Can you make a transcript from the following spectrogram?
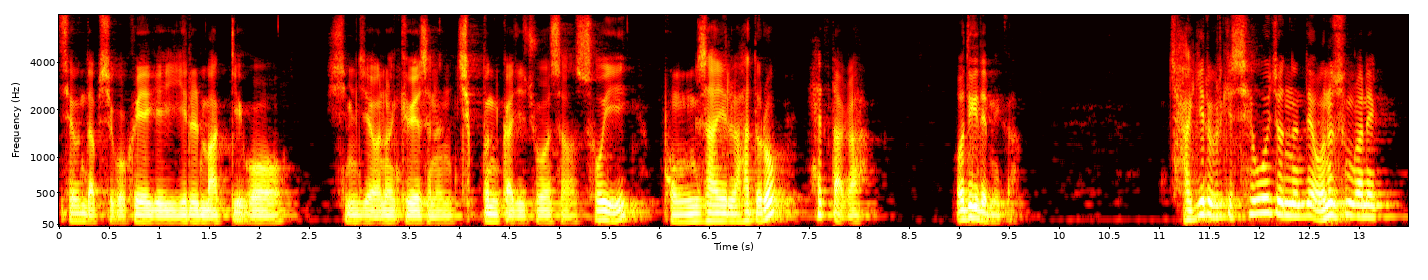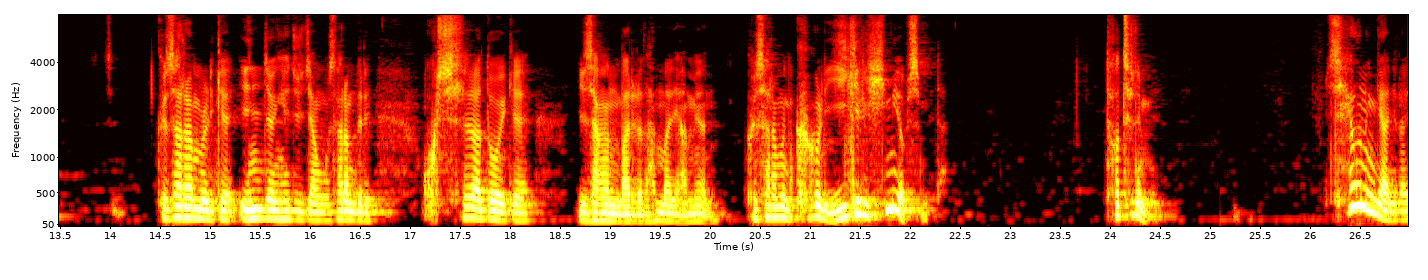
세운답시고 그에게 이 일을 맡기고 심지어 어느 교회에서는 직분까지 주어서 소위 봉사일을 하도록 했다가 어떻게 됩니까? 자기를 그렇게 세워줬는데 어느 순간에 그 사람을 이렇게 인정해주지 않고 사람들이 혹시라도 이게 이상한 말이라도 한마디 하면 그 사람은 그걸 이길 힘이 없습니다. 터트립니다. 세우는 게 아니라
